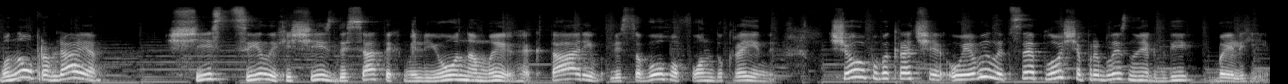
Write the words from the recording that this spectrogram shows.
Воно управляє 6,6 мільйонами гектарів лісового фонду країни. Щоб ви краще уявили, це площа приблизно як дві Бельгії.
